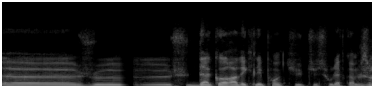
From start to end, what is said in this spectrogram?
Euh, je, je, suis d'accord avec les points que tu, tu soulèves comme je,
